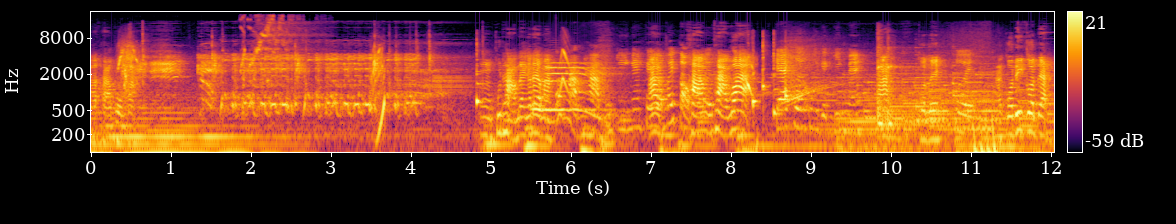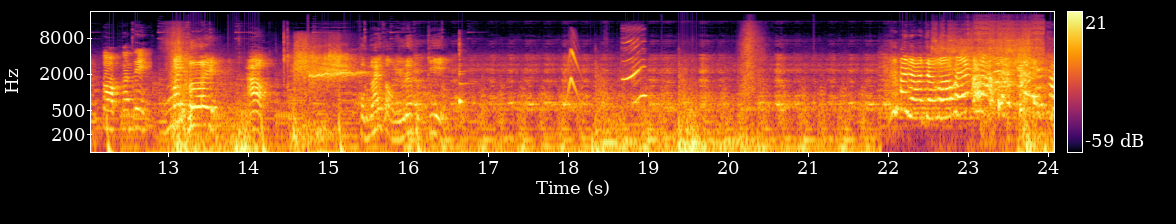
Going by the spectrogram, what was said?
อะถามผมอะอืมคุณถามอะไรก็ได้มาก็ถามถามเมื่อกี้ไงแกอะยังไม่ตอบถามเลยถามว่าแกเคยคุยกับกิ๊กไหมอะกดเลยเคย อะกดดิกดอะตอบกันดิไม่เคยอ้าวผผมให้สองนิ้วด้วยคุกกี้ ไอ้ดาจะเวอร์แม่งอะไหม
